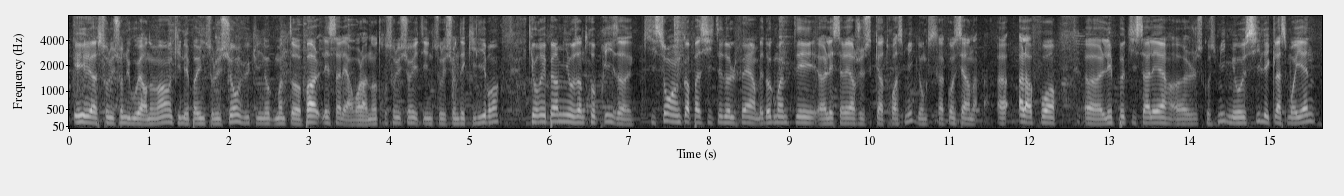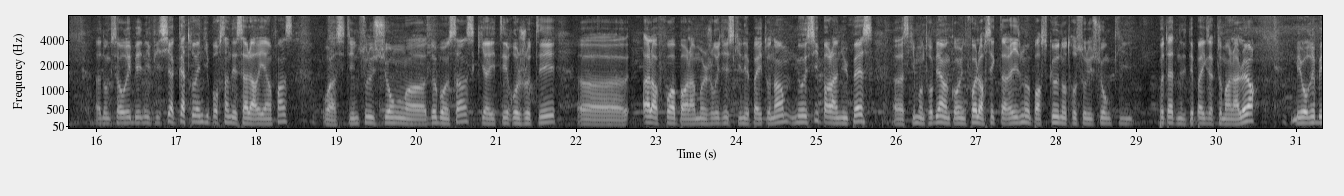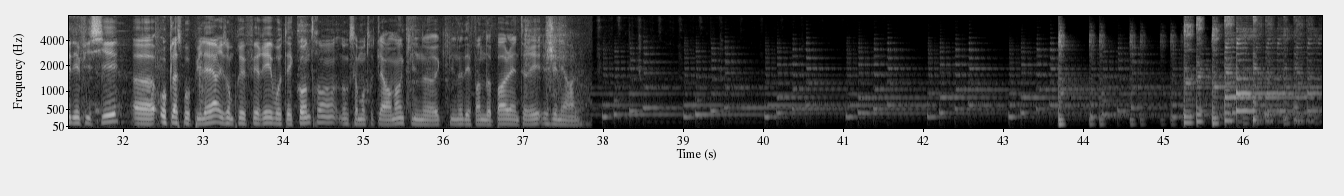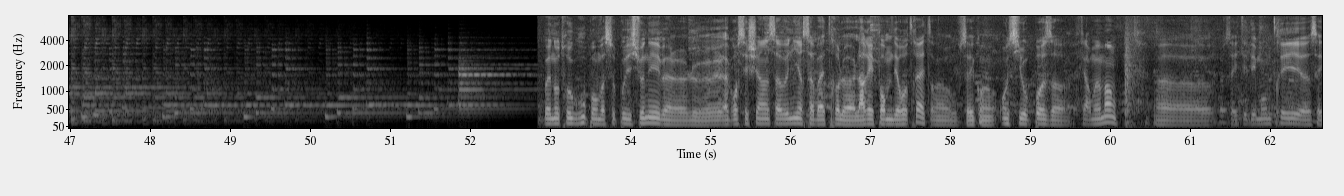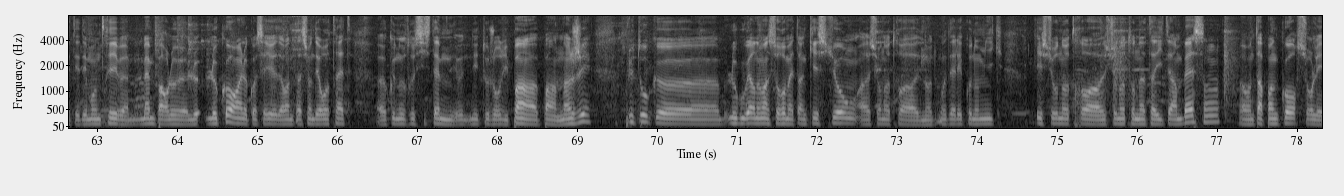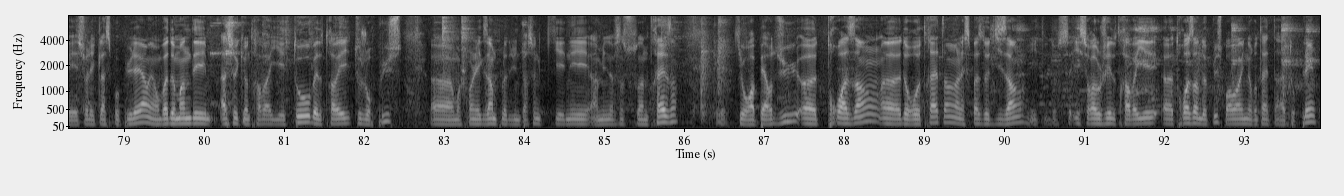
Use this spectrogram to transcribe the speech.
et la solution du gouvernement qui n'est pas une solution vu qu'il n'augmente pas les salaires. Voilà, notre solution était une solution d'équilibre qui aurait permis aux entreprises qui sont en capacité de le faire d'augmenter euh, les salaires jusqu'à 3 SMIC. Donc ça concerne euh, à la fois euh, les petits salaires jusqu'au SMIC mais aussi les classes moyennes. Donc ça aurait bénéficié à 90% des salariés en France. Voilà, c'était une solution de bon sens qui a été rejetée à la fois par la majorité, ce qui n'est pas étonnant, mais aussi par la NUPES, ce qui montre bien encore une fois leur sectarisme parce que notre solution qui peut-être n'était pas exactement la leur, mais aurait bénéficié euh, aux classes populaires. Ils ont préféré voter contre, donc ça montre clairement qu'ils ne, qu'ils ne défendent pas l'intérêt général. Ben, notre groupe, on va se positionner. Ben, la grosse échéance à venir, ça va être la réforme des retraites. Hein. Vous savez qu'on s'y oppose fermement. Euh, ça a été démontré, ça a été démontré ben, même par le, corps, hein, le Conseil d'orientation des retraites, euh, que notre système n'est aujourd'hui pas, pas en danger. Plutôt que le gouvernement se remette en question euh, sur notre, notre modèle économique, et sur notre, euh, sur notre natalité en baisse. Hein. Euh, on tape encore sur les, sur les classes populaires et on va demander à ceux qui ont travaillé tôt ben, de travailler toujours plus. Euh, moi je prends l'exemple d'une personne qui est née en 1973, qui aura perdu 3 ans de retraite hein, l'espace de 10 ans. Il, sera obligé de travailler 3 ans de plus pour avoir une retraite à tout plein.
